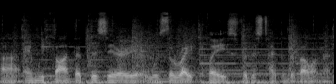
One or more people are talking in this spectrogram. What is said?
and we thought that this area was the right place for this type of development.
